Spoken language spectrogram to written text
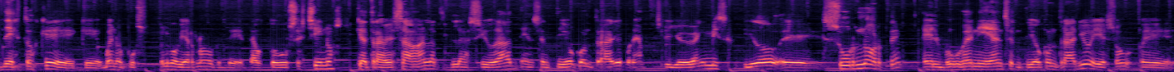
de estos que, que bueno, puso el gobierno de, de autobuses chinos que atravesaban la, la ciudad en sentido contrario. Por ejemplo, si yo iba en mi sentido eh, sur-norte, el bus venía en sentido contrario y eso eh,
